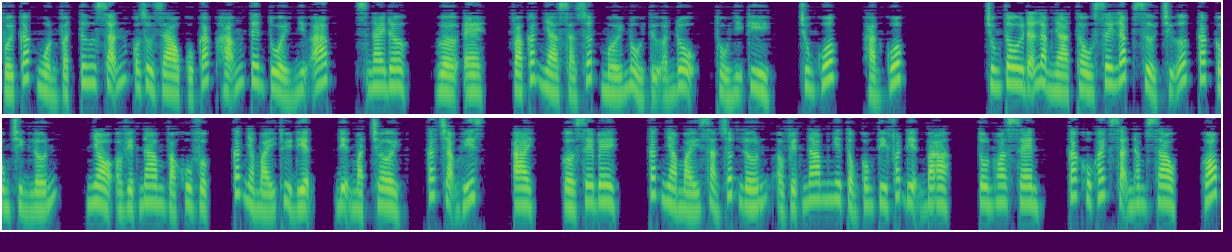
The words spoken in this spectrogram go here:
với các nguồn vật tư sẵn có dồi dào của các hãng tên tuổi như App, Schneider, GE và các nhà sản xuất mới nổi từ Ấn Độ, Thổ Nhĩ Kỳ, Trung Quốc, Hàn Quốc. Chúng tôi đã làm nhà thầu xây lắp sửa chữa các công trình lớn, nhỏ ở Việt Nam và khu vực, các nhà máy thủy điện, điện mặt trời, các trạm HIS, AI, GCB, các nhà máy sản xuất lớn ở Việt Nam như Tổng công ty Phát điện 3, Tôn Hoa Sen, các khu khách sạn 5 sao, góp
